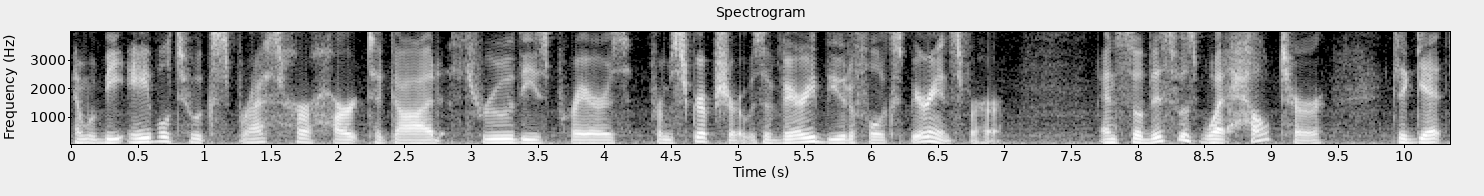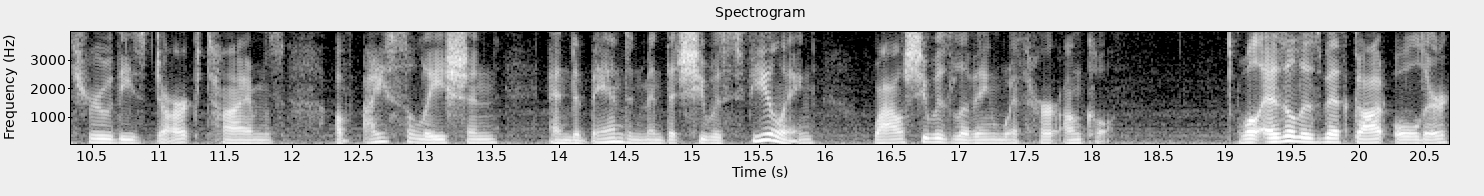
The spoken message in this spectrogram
and would be able to express her heart to God through these prayers from Scripture. It was a very beautiful experience for her. And so this was what helped her to get through these dark times of isolation and abandonment that she was feeling while she was living with her uncle. Well, as Elizabeth got older,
